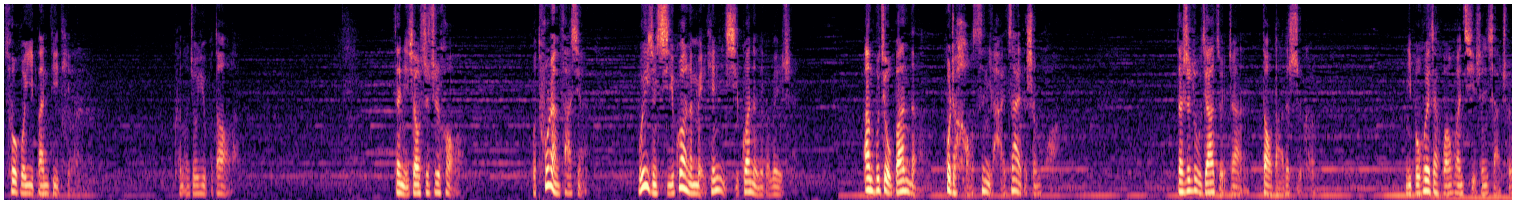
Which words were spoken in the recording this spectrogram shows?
错过一班地铁，可能就遇不到了。在你消失之后，我突然发现，我已经习惯了每天你习惯的那个位置，按部就班的过着好似你还在的生活。但是陆家嘴站到达的时刻，你不会再缓缓起身下车，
